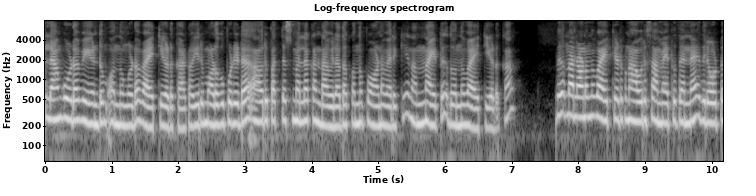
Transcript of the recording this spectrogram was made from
എല്ലാം കൂടെ വീണ്ടും ഒന്നും കൂടെ വയറ്റിയെടുക്കാം കേട്ടോ. ഈ ഒരു മുളക് പൊടിയുടെ ആ ഒരു പച്ച സ്മെല്ലൊക്കെ ഉണ്ടാവില്ല. അതൊക്കെ ഒന്ന് പോണ വരയ്ക്ക് നന്നായിട്ട് ഇതൊന്ന് വയറ്റിയെടുക്കാം. ഇത് നല്ലോണം ഒന്ന് വയറ്റിയെടുക്കണം ആ ഒരു സമയത്ത് തന്നെ ഇതിലോട്ട്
